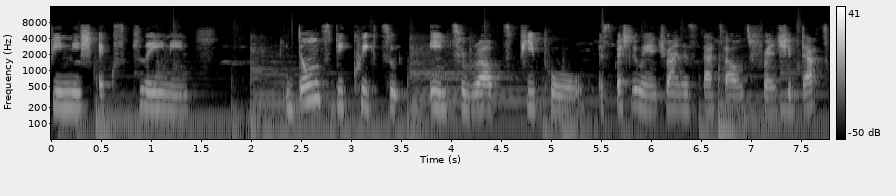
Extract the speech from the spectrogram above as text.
finish explaining don't be quick to interrupt people especially when you're trying to start out friendship that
